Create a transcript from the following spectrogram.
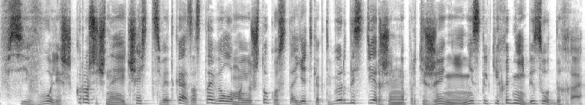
Всего лишь крошечная часть цветка заставила мою штуку стоять как твердый стержень на протяжении нескольких дней без отдыха.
